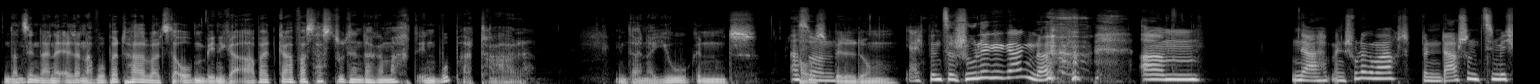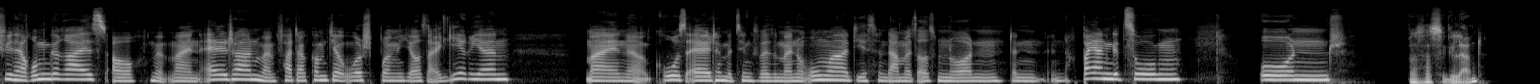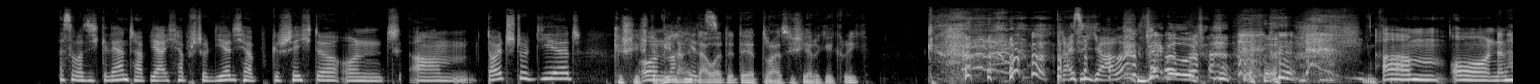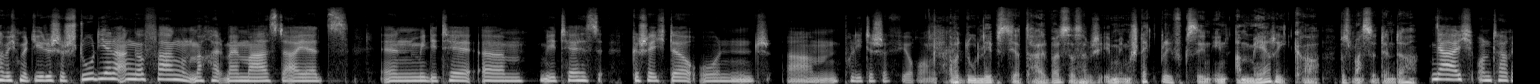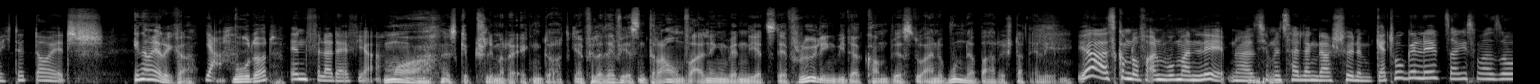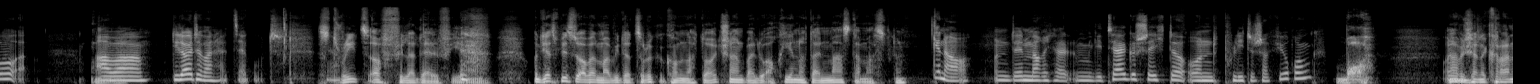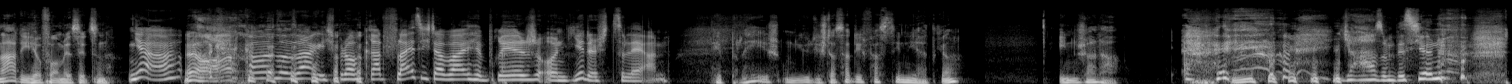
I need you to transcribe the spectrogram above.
Und dann sind deine Eltern nach Wuppertal, weil es da oben weniger Arbeit gab. Was hast du denn da gemacht in Wuppertal? In deiner Jugend, Ach so. Ausbildung? Ja, ich bin zur Schule gegangen, ne? ähm, ja, habe meine Schule gemacht, bin da schon ziemlich viel herumgereist, auch mit meinen Eltern. Mein Vater kommt ja ursprünglich aus Algerien. Meine Großeltern beziehungsweise meine Oma, die ist dann damals aus dem Norden dann nach Bayern gezogen. Und Was hast du gelernt? Achso, was ich gelernt habe. Ja, ich habe studiert, ich habe Geschichte und ähm, Deutsch studiert. Geschichte. Und Wie lange dauerte der 30-jährige Krieg? 30 Jahre. Sehr gut. Ähm, und dann habe ich mit jüdische Studien angefangen und mache halt meinen Master jetzt in Militär, ähm, Militärgeschichte und ähm, politische Führung. Aber du lebst ja teilweise, das habe ich eben im Steckbrief gesehen, in Amerika. Was machst du denn da? Ja, ich unterrichte Deutsch In Amerika? Ja. Wo dort? in Philadelphia. Boah, es gibt schlimmere Ecken dort. gell? Philadelphia ist ein Traum. Vor allen Dingen, wenn jetzt der Frühling wiederkommt, wirst du eine wunderbare Stadt erleben. Ja, es kommt drauf an, wo man lebt. ne? Also ich habe eine Zeit lang da schön im Ghetto gelebt, sage ich mal so. Aber die Leute waren halt sehr gut. Streets of Philadelphia. Und jetzt bist du aber mal wieder zurückgekommen nach Deutschland, weil du auch hier noch deinen Master machst. Gell? Genau. Und den mache ich halt in Militärgeschichte und politischer Führung. Boah, da habe ich eine Granate hier vor mir sitzen. Ja, Ja. kann man so sagen. Ich bin auch gerade fleißig dabei, Hebräisch und Jiddisch zu lernen. Hebräisch und Jüdisch, das hat dich fasziniert, gell? Inshallah. Ja, so ein bisschen.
